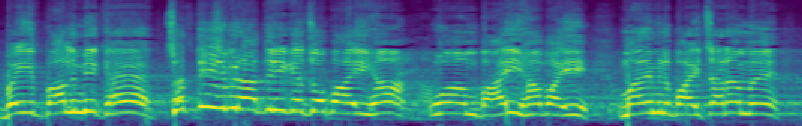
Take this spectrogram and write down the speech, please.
भाई वाल्मीक है, छत्तीस बिरादरी के जो भाई हाँ वो हम भाई हाँ भाई। हमारे में भाईचारा में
